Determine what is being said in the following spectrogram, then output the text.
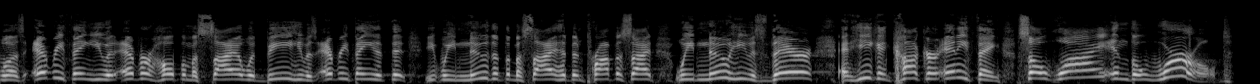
was everything you would ever hope a Messiah would be. He was everything that, that we knew that the Messiah had been prophesied. We knew he was there and he can conquer anything. So why in the world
